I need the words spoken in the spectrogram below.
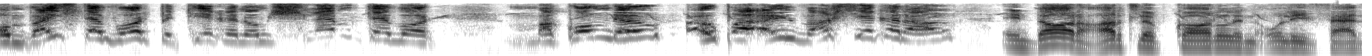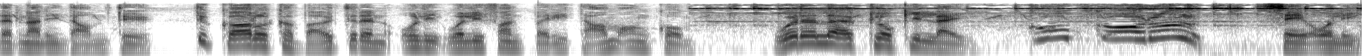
Om wys te word beteken om slim te word. Maar kom nou, oupa Uil wag seker al. En daar hardloop Karel en Ollie verder na die dam toe. Toe Karel Kabouter en Ollie olifant by die dam aankom, hoor hulle 'n klokkie lui. Kom, Karel. Sê Ollie.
